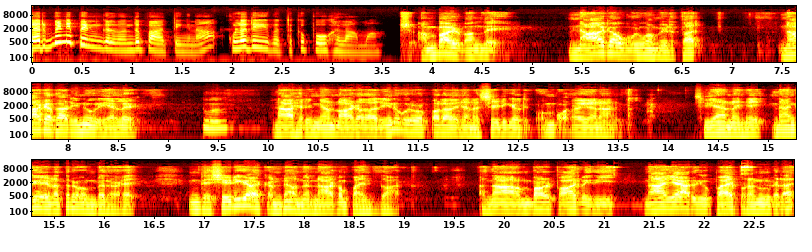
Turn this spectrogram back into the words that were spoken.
கர்ப்பிணி பெண்கள் வந்து பாத்தீங்கன்னா குலதெய்வத்துக்கு போகலாமா? அம்பாள் வந்து நாக உருவம் எடுத்தால் நாகதாரின்னு ஒரு இலை நாகரிகம் நாகதாரின்னு ஒரு பல வகையான செடிகள். ஒன்பது வகையான சரியானங்க நாங்கள் இடத்துல ஒன்பது இந்த செடிகளை கண்டு அந்த நாகம் பயந்துதான் நான் அம்பாள் பார்வதி நான் ஏன் அதுக்கு பயப்படணுங்கிற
